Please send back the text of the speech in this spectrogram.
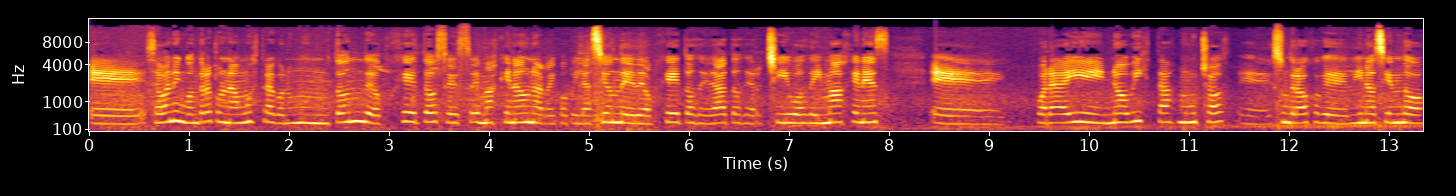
Eh, se van a encontrar con una muestra con un montón de objetos, es más que nada una recopilación de, objetos, de datos, de archivos, de imágenes por ahí no vistas muchos. Eh, es un trabajo que vino haciendo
